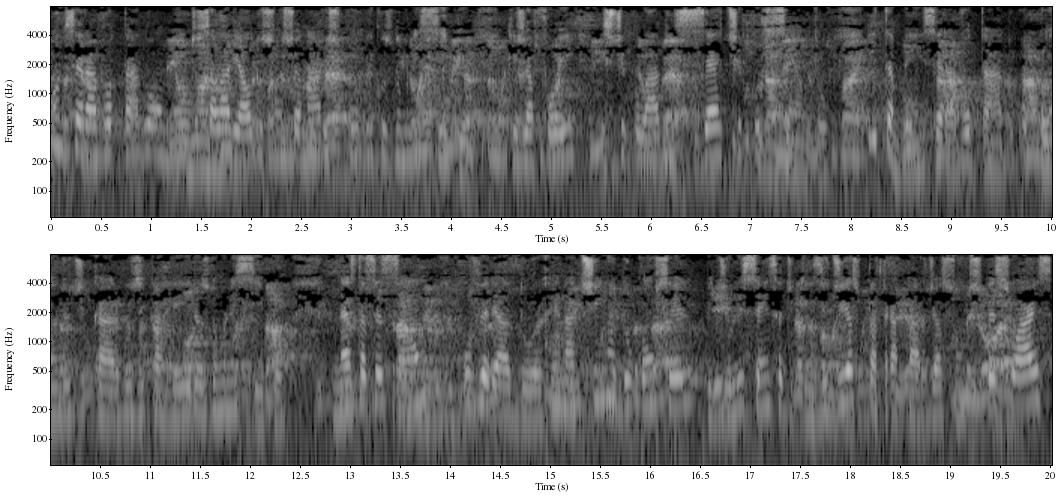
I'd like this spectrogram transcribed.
onde será votado o aumento salarial dos funcionários públicos do município, que já foi estipulado em 7%. E também será votado o plano de cargos e carreiras do município. Nesta sessão, o vereador Renatinho do Conselho pediu licença de 15 dias para tratar de assuntos pessoais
